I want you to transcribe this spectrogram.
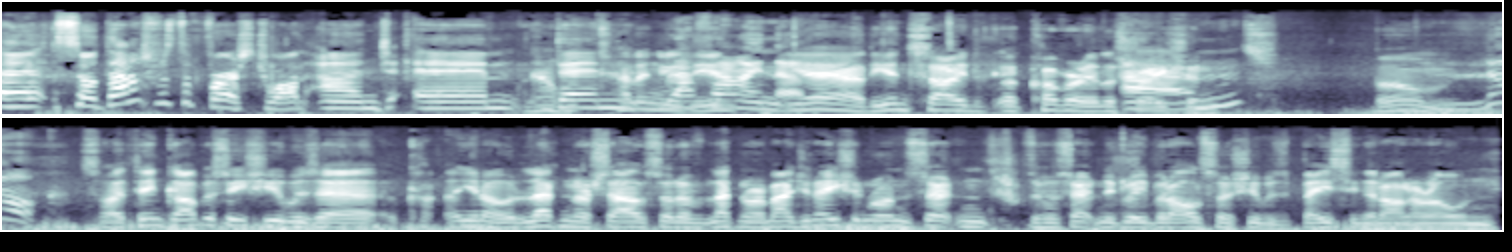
Uh, so that was the first one, and um, Now, then the in- yeah, the inside uh, cover illustration. And Boom. look, So I think obviously she was, uh, you know, letting herself sort of letting her imagination run certain to a certain degree, but also she was basing it on her own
